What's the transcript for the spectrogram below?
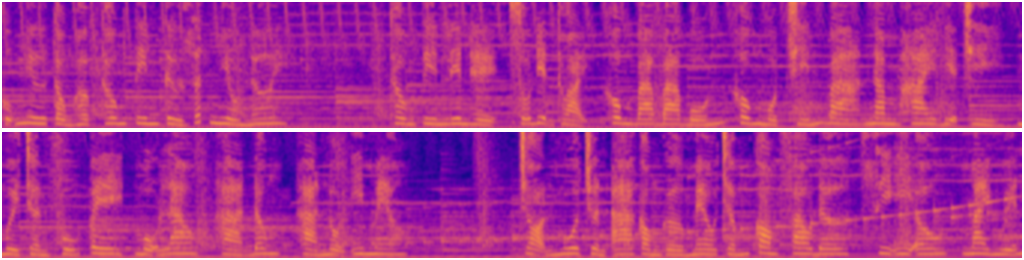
cũng như tổng hợp thông tin từ rất nhiều nơi. Thông tin liên hệ số điện thoại 0334019352 địa chỉ 10 Trần Phú P, Mộ Lao, Hà Đông, Hà Nội email. Chọn mua chuẩn a gmail.com founder CEO Mai Nguyễn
